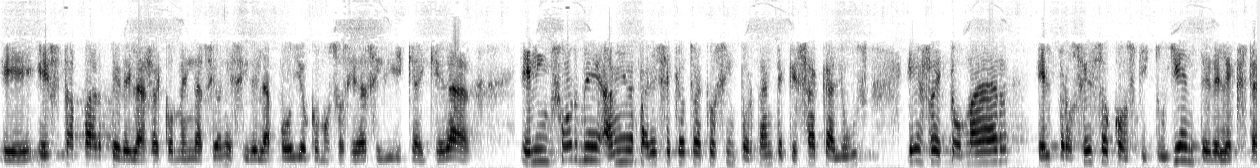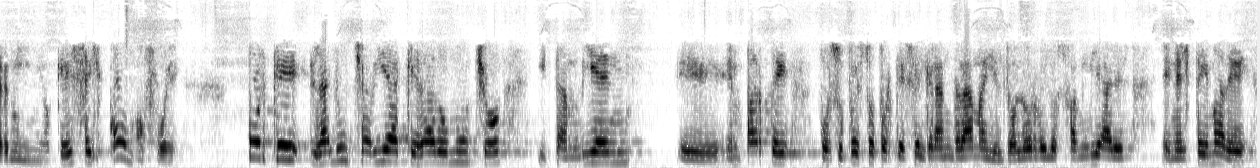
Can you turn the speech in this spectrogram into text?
eh, esta parte de las recomendaciones y del apoyo como sociedad civil que hay que dar. El informe, a mí me parece que otra cosa importante que saca luz es retomar el proceso constituyente del exterminio, que es el cómo fue, porque la lucha había quedado mucho y también eh, en parte, por supuesto, porque es el gran drama y el dolor de los familiares en el tema de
